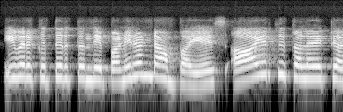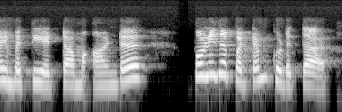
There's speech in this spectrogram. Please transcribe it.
இவருக்கு திருத்தந்தை பனிரெண்டாம் பயஸ் ஆயிரத்தி தொள்ளாயிரத்தி ஐம்பத்தி எட்டாம் ஆண்டு புனித பட்டம் கொடுத்தார்.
